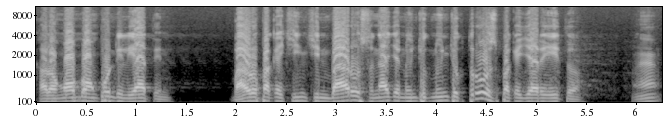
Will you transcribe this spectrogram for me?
kalau ngomong pun dilihatin. Baru pakai cincin baru, sengaja nunjuk-nunjuk terus pakai jari itu. Ya.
